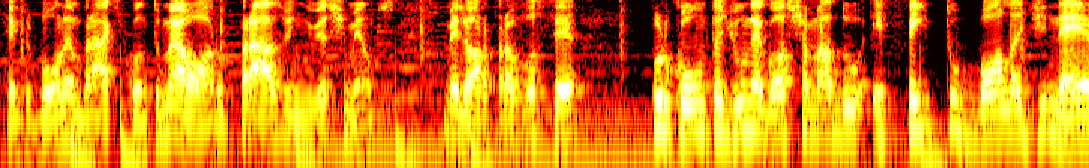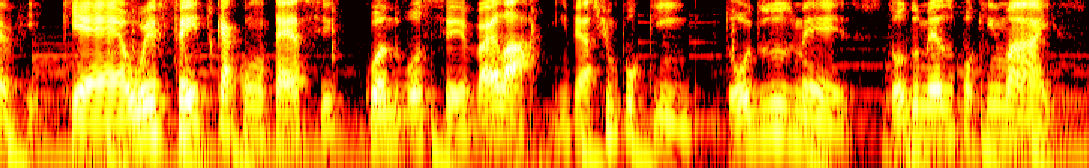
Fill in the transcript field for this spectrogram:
sempre bom lembrar que quanto maior o prazo em investimentos, melhor para você por conta de um negócio chamado efeito bola de neve, que é o efeito que acontece quando você vai lá, investe um pouquinho, todos os meses, todo mês um pouquinho mais,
